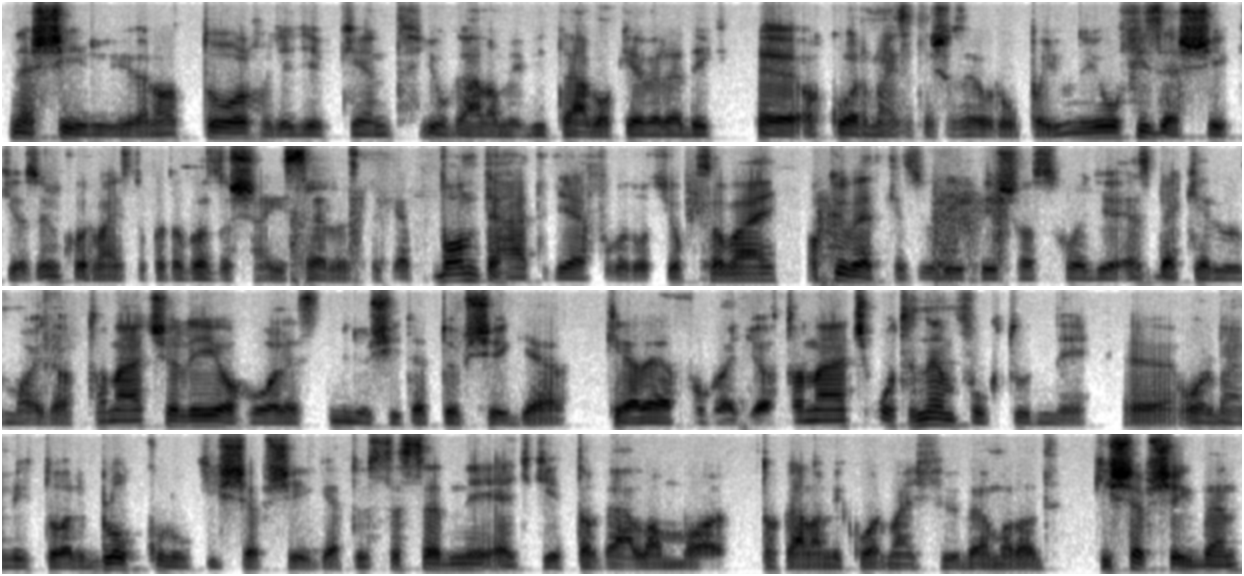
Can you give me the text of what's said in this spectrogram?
ne sérüljön attól, hogy egyébként jogállami vitába keveredik e, a kormányzat és az Európai Unió, fizessék ki az önkormányzatokat, a gazdasági szervezeteket. Van tehát egy elfogadott jogszabály. A következő lépés az, hogy ez bekerül majd a tanács elé, ahol ezt minősített többséggel kell elfogadja a tanács. Ott nem fog tudni e, Orbán Viktor blokkoló kisebbséget összeszedni, egy-két tagállammal, tagállami kormányfőben marad kisebbségben,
